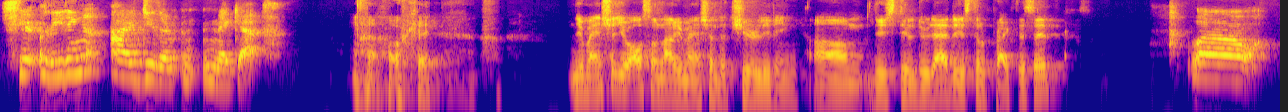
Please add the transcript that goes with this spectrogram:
cheerleading, I do the makeup. okay. You mentioned you also now you mentioned the cheerleading. Um, do you still do that? Do you still practice it? Well,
